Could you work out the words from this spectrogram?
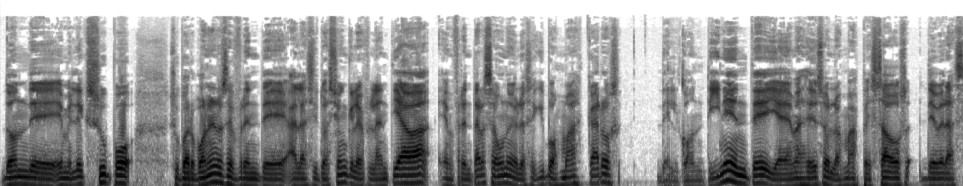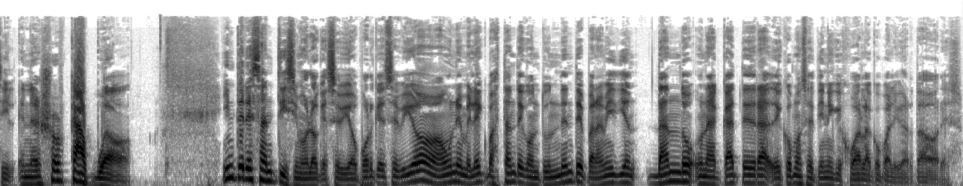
donde Emelec supo superponerse frente a la situación que le planteaba, enfrentarse a uno de los equipos más caros del continente y además de eso los más pesados de Brasil. En el Short Capwell, Interesantísimo lo que se vio, porque se vio a un Emelec bastante contundente para mí, dando una cátedra de cómo se tiene que jugar la Copa Libertadores.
